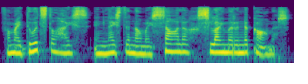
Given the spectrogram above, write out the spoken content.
van my doodstil huis en luister na my salig sluimerende kamers.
